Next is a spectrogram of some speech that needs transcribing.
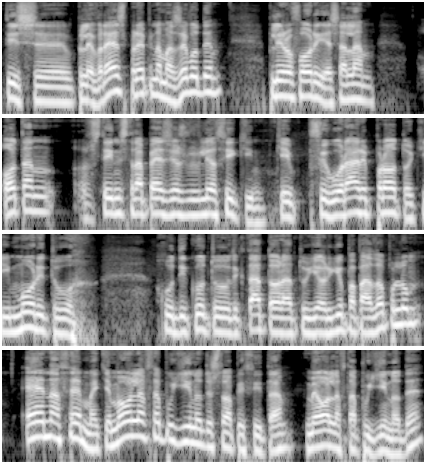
τις πλευρές πρέπει να μαζεύονται πληροφορίες. Αλλά όταν στείνει τραπέζι ως βιβλιοθήκη και φιγουράρει πρώτο και η μούρη του χουντικού του δικτάτορα του Γεωργίου Παπαδόπουλου ένα θέμα. Και με όλα αυτά που γίνονται στο Απιθύτα, με όλα αυτά που γίνονται,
